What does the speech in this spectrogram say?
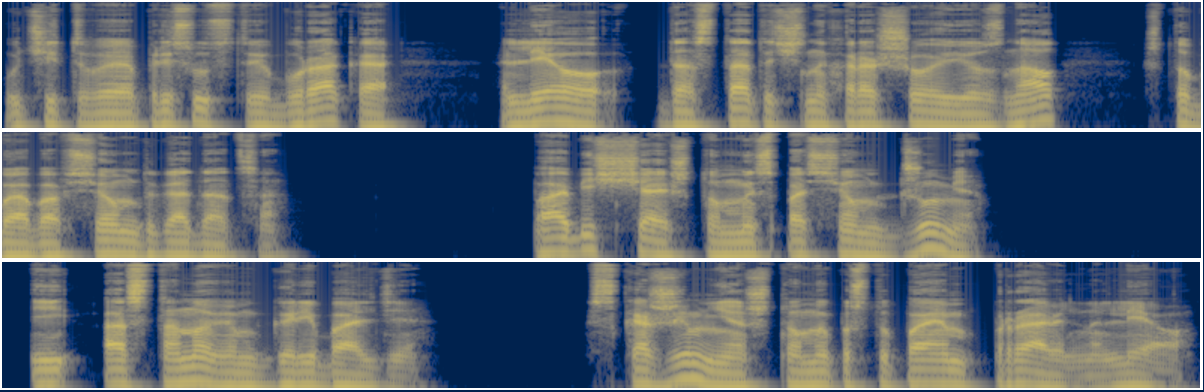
учитывая присутствие Бурака, Лео достаточно хорошо ее знал, чтобы обо всем догадаться. «Пообещай, что мы спасем Джуми и остановим Гарибальди. Скажи мне, что мы поступаем правильно, Лео».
